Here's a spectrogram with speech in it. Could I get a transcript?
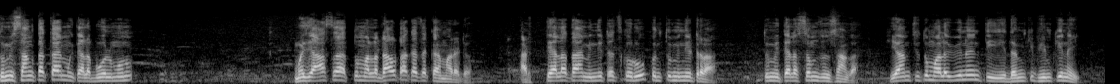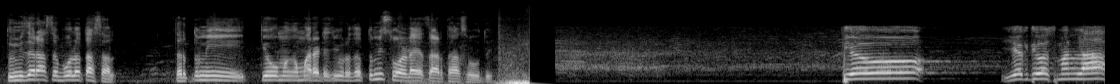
तुम्ही सांगता काय मग त्याला बोल म्हणून? म्हणजे असा तुम्हाला डाव टाकायचा काय मराठ्यावर? अरे त्याला तर आम्ही नीटच करू पण तुम्ही नीट राहा. तुम्ही त्याला समजून सांगा. ही आमची तुम्हाला विनंती ही धमकी फिमकी नाही. तुम्ही जर असं बोलत असाल तर तुम्ही तो मग मराठ्याच्या विरोधात तुम्ही सोडा याचा अर्थ असा होतोय. त्यो एक दिवस म्हणला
